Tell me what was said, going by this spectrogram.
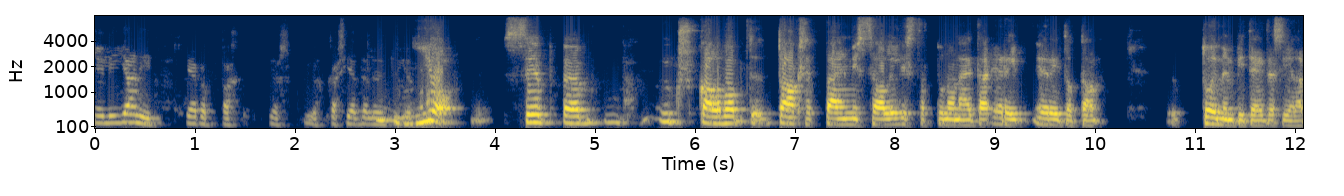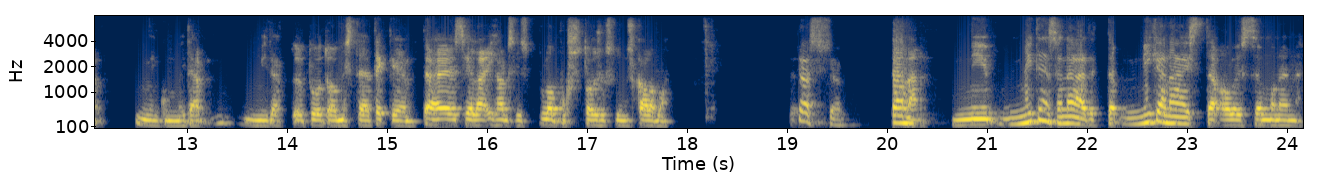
Eli Jani, kerropa jos, joka sieltä löytyy jotain. Joo, se äh, yksi kalvo taaksepäin, missä oli listattuna näitä eri, eri tota, toimenpiteitä siellä, niin kuin mitä, mitä tuo toimistaja tekee. Tää, siellä ihan siis lopuksi toiseksi kalvo. Tässä. Tämä. Niin miten sä näet, että mikä näistä olisi semmoinen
